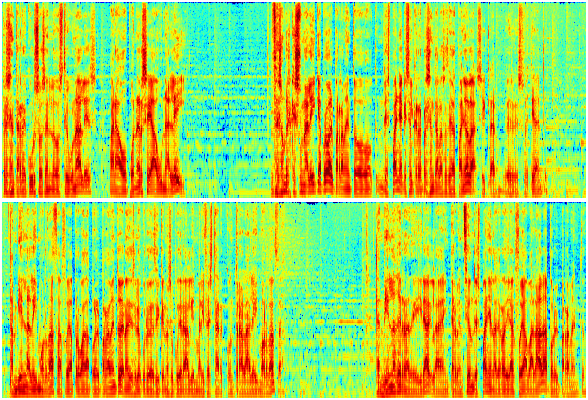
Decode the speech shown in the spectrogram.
presentar recursos en los tribunales para oponerse a una ley. Dices, hombre, es que es una ley que aprueba el Parlamento de España, que es el que representa a la sociedad española. Sí, claro, efectivamente. También la ley Mordaza fue aprobada por el Parlamento y a nadie se le ocurrió decir que no se pudiera alguien manifestar contra la ley Mordaza. También la guerra de Irak, la intervención de España en la guerra de Irak fue avalada por el Parlamento.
